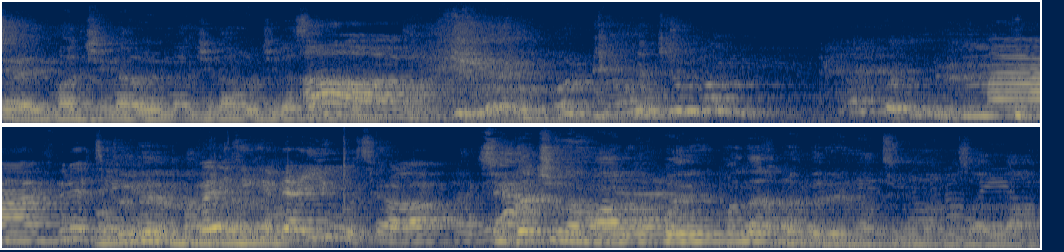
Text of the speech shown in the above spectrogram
Eh, immaginavo, immaginavo gira Oh! Ma volete, il volete che vi aiuto? Sì, dacci una mano, puoi puoi andare a prendere un attimo una cosa là.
